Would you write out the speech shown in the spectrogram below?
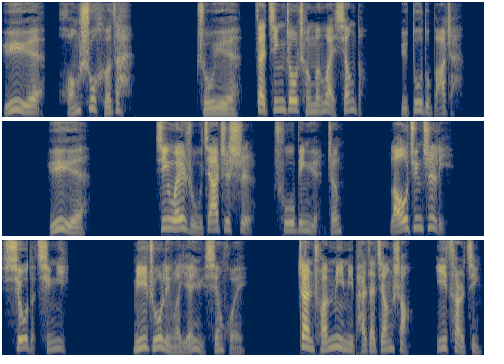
瑜曰：“皇叔何在？”竺曰：“在荆州城门外相等，与都督把盏。”瑜曰：“今为汝家之事，出兵远征。”劳军之礼，休得轻易。糜竺领了言语，先回。战船秘密排在江上，依次而进。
